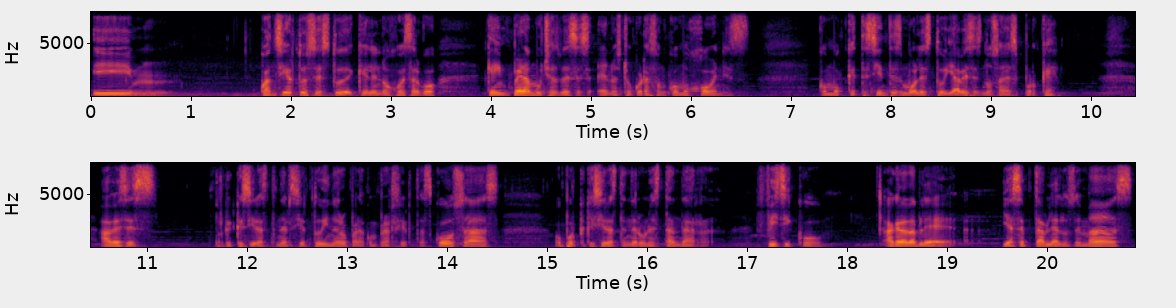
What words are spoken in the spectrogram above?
Y mm, cuán cierto es esto de que el enojo es algo que impera muchas veces en nuestro corazón como jóvenes. Como que te sientes molesto y a veces no sabes por qué. A veces porque quisieras tener cierto dinero para comprar ciertas cosas. O porque quisieras tener un estándar físico agradable y aceptable a los demás.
